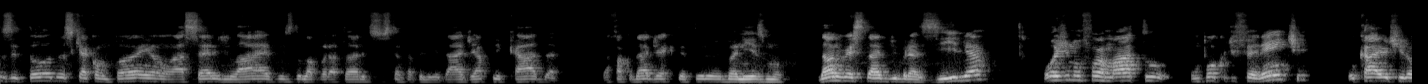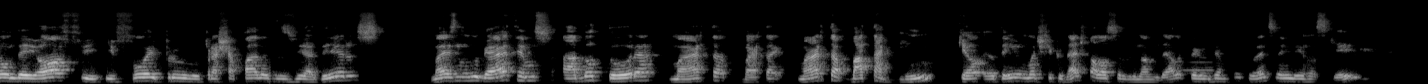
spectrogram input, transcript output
todos e todas que acompanham a série de lives do Laboratório de Sustentabilidade Aplicada da Faculdade de Arquitetura e Urbanismo da Universidade de Brasília. Hoje, num formato um pouco diferente, o Caio tirou um day off e foi para a Chapada dos Veadeiros, mas no lugar temos a doutora Marta, Marta, Marta Bataglin, que eu, eu tenho uma dificuldade de falar sobre o nome dela, perguntei um pouco antes, ainda enrosquei.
